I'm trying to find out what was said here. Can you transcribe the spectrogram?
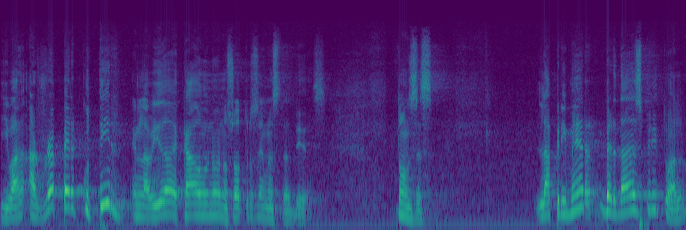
y va a repercutir en la vida de cada uno de nosotros en nuestras vidas. Entonces, la primera verdad espiritual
